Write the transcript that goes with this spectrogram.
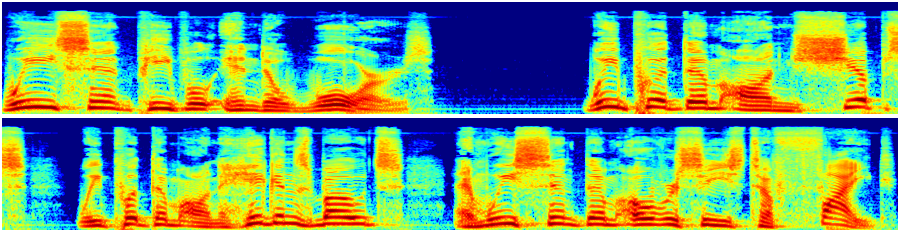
we sent people into wars. We put them on ships, we put them on Higgins boats, and we sent them overseas to fight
